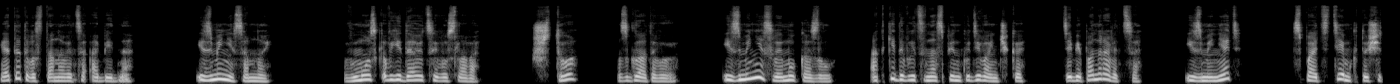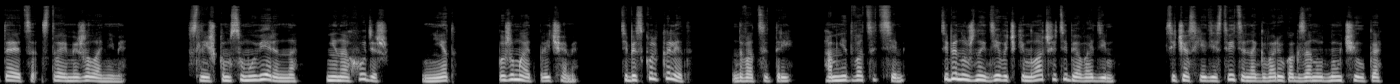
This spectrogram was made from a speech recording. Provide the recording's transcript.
и от этого становится обидно. Измени со мной. В мозг въедаются его слова. Что? Сглатываю. Измени своему козлу. Откидывается на спинку диванчика. Тебе понравится. Изменять? Спать с тем, кто считается с твоими желаниями. Слишком самоуверенно. Не находишь? Нет. Пожимает плечами. Тебе сколько лет? Двадцать три. А мне двадцать семь. Тебе нужны девочки младше тебя, Вадим. Сейчас я действительно говорю как занудная училка,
